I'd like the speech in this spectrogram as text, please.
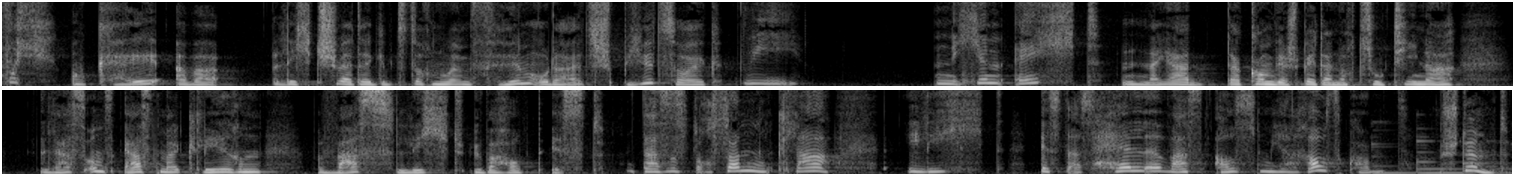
wusch. Okay, aber Lichtschwerter gibt's doch nur im Film oder als Spielzeug. Wie? Nicht in echt? Naja, da kommen wir später noch zu, Tina. Lass uns erst mal klären, was Licht überhaupt ist. Das ist doch sonnenklar. Licht ist das Helle, was aus mir rauskommt. Stimmt.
